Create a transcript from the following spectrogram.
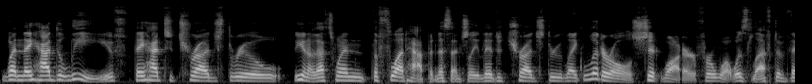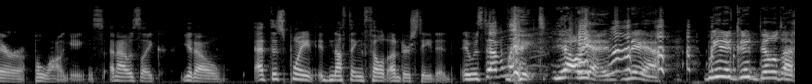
when they had to leave they had to trudge through you know that's when the flood happened essentially. They had to trudge through like literal shit water for what was left of their belongings. And i was like you know at this point nothing felt understated it was definitely Right. Yeah. Oh, yeah. Yeah. We had a good build up.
